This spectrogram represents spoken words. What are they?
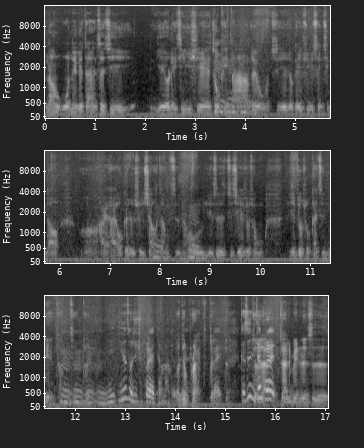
那我那个展览设计也有累积一些作品啊，所以我们直接就可以去申请到呃还还 OK 的学校这样子，然后也是直接就从研究所开始念这样子。嗯嗯，嗯嗯，你你那时候就去 Pratt 嘛，对不对？我就 Pratt，对对。可是你在 Pratt 在那边认识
